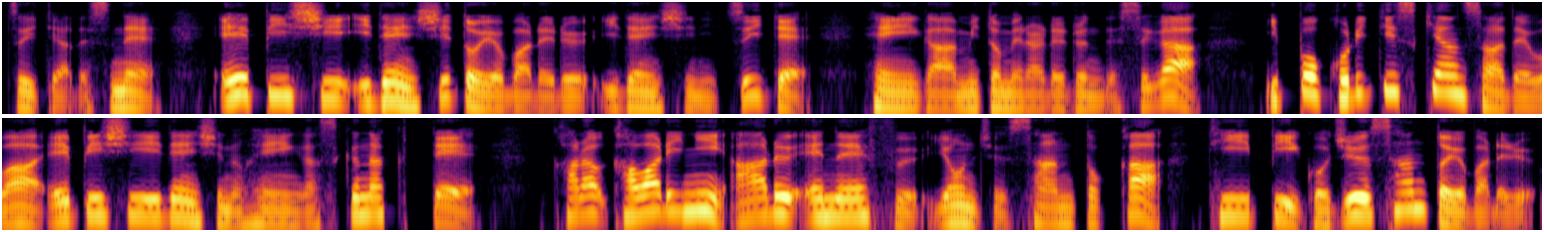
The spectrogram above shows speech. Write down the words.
ついてはですね APC 遺伝子と呼ばれる遺伝子について変異が認められるんですが一方コリティスキャンサーでは APC 遺伝子の変異が少なくて代わりに RNF43 とか TP53 と呼ばれる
